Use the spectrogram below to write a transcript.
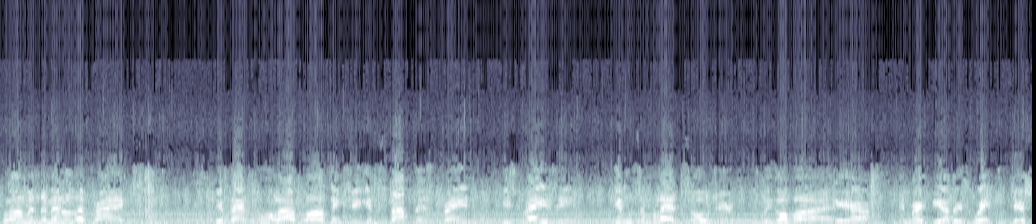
plumb in the middle of the tracks. If that fool outlaw thinks he can stop this train, he's crazy. Give him some lead, soldier, as we go by. Yeah, there might be others waiting. Just.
